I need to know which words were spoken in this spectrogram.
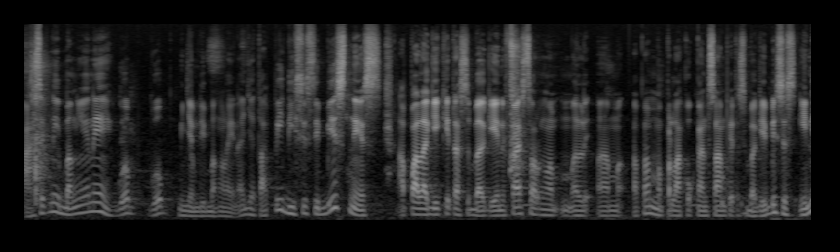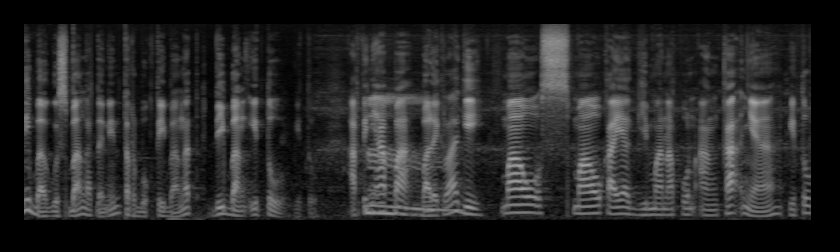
asik nih banknya nih. Gue gue minjem di bank lain aja. Tapi di sisi bisnis apalagi kita sebagai investor eh, apa memperlakukan saham kita sebagai bisnis ini bagus banget dan ini terbukti banget di bank itu gitu artinya apa? Balik lagi mau mau kayak gimana pun angkanya itu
